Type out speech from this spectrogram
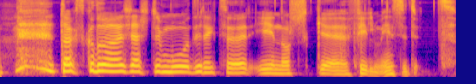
Takk skal du ha, Kjersti Moe, direktør i Norsk eh, Filminstitutt.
